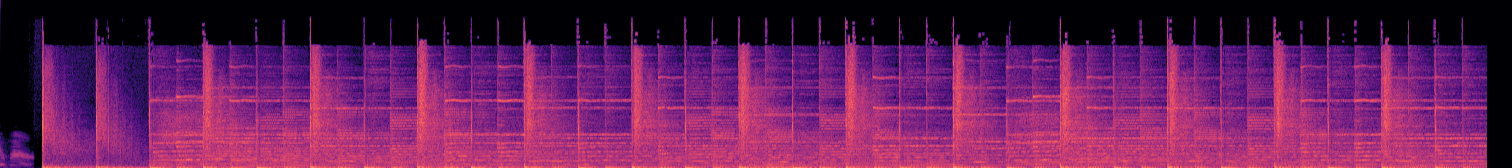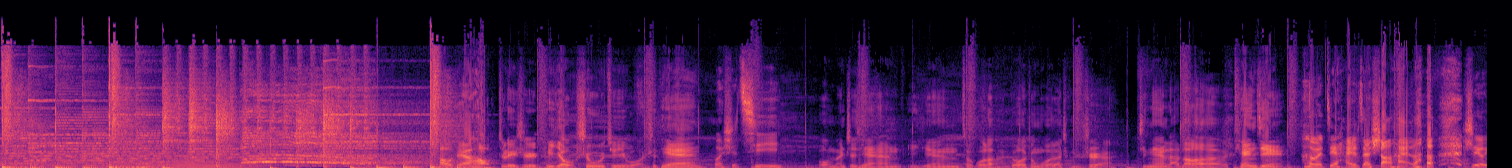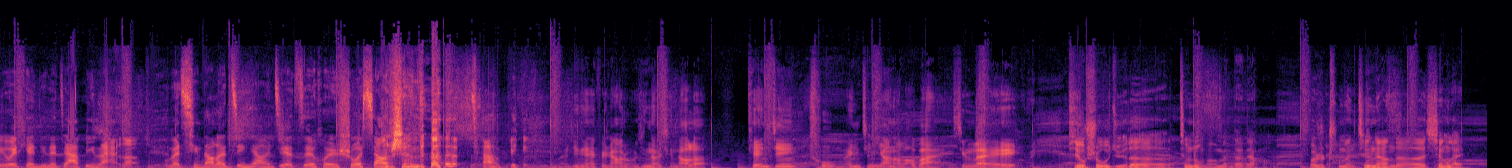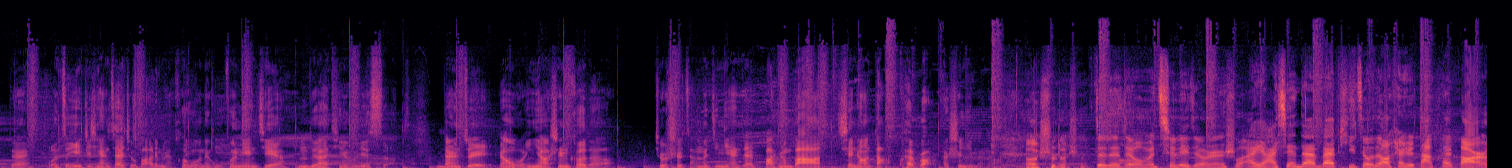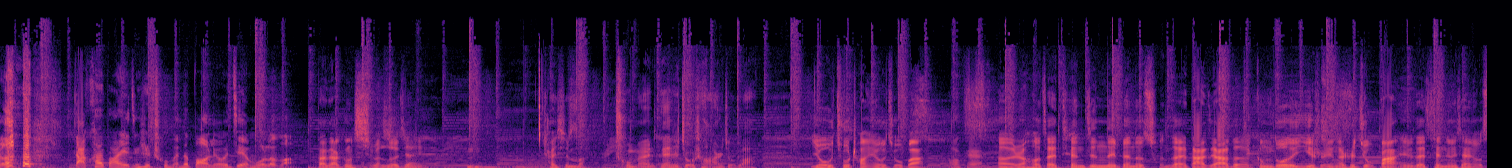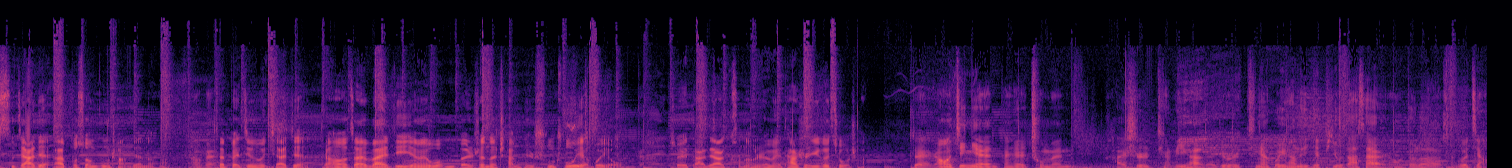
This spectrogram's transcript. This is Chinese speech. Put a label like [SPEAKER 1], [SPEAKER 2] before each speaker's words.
[SPEAKER 1] Brother Bear. 大家好，这里是啤酒事务局，我是天。
[SPEAKER 2] 我是齐，
[SPEAKER 1] 我们之前已经走过了很多中国的城市，今天来到了天津。
[SPEAKER 2] 我们今天还是在上海了，是有一位天津的嘉宾来了，我们请到了精酿界最会说相声的嘉宾。
[SPEAKER 1] 我们今天非常荣幸的请到了天津楚门精酿的老板邢磊。
[SPEAKER 3] 啤酒事务局的听众朋友们，大家好，我是楚门精酿的邢磊。
[SPEAKER 1] 对我自己之前在酒吧里面喝过那个无缝链接，我
[SPEAKER 3] 嗯
[SPEAKER 1] 觉得还挺有意思的。但是最让我印象深刻的，就是咱们今年在八乘八现场打快板的是你们吗？
[SPEAKER 3] 啊，是的，是的，
[SPEAKER 2] 对对对，
[SPEAKER 1] 啊
[SPEAKER 2] 我们群里就有人说，哎呀，现在卖啤酒都要开始打快板了，打快板已经是楚门的保留节目了吗。
[SPEAKER 3] 大家更喜闻乐见一点，嗯，
[SPEAKER 1] 嗯，
[SPEAKER 3] 开心吧？
[SPEAKER 1] 楚门今天是酒厂还是酒吧
[SPEAKER 3] 有酒厂也有酒吧
[SPEAKER 1] ，？OK，
[SPEAKER 3] 呃，然后在天津那边的存在，大家的更多的意识应该是酒吧，因为在天津现在有四家店，啊，不算工厂店的话
[SPEAKER 1] ，OK，
[SPEAKER 3] 在北京有一家店，然后在外地，因为我们本身的产品输出也会有，所以大家可能认为它是一个酒厂。
[SPEAKER 1] 对。然后今年感觉楚门还是挺厉害的，就是参加国际上的一些啤酒大赛，然后得了很多奖。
